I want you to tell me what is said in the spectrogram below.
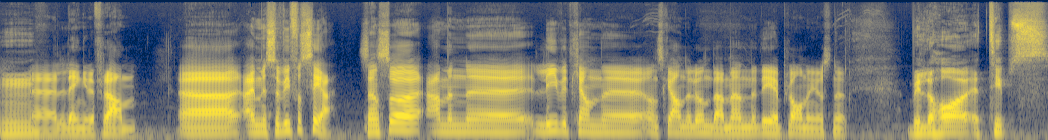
Mm. eh, längre fram. Eh, nej, men så vi får se. Sen så, ja men eh, livet kan eh, önska annorlunda, men det är planen just nu. Vill du ha ett tips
